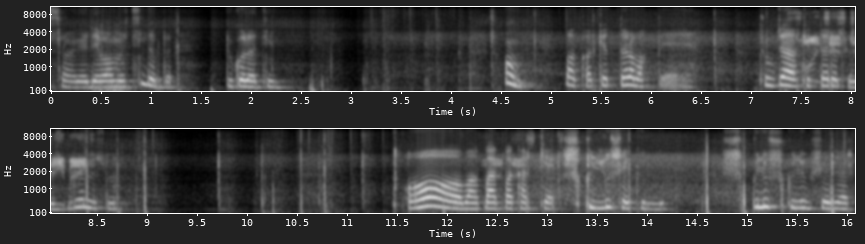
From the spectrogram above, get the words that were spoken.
saniye devam etsin de be. Bir gol atayım. Tamam. Bak hareketlere bak be. Çok güzel hareketler yapıyoruz biliyor musun? Oo bak bak bak hareket. Şüküllü şekilli. Şüküllü şüküllü bir şeyler.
